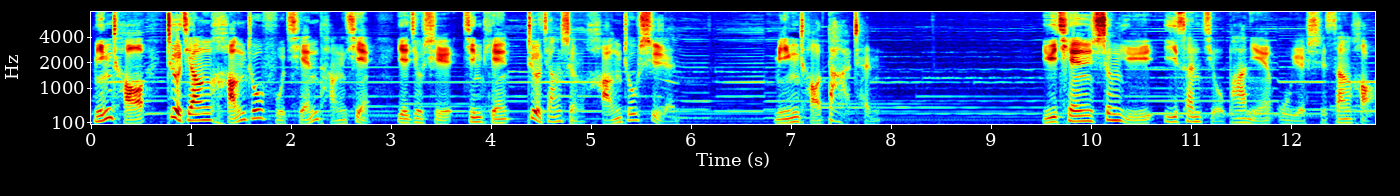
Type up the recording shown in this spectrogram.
明朝浙江杭州府钱塘县，也就是今天浙江省杭州市人，明朝大臣。于谦生于一三九八年五月十三号，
